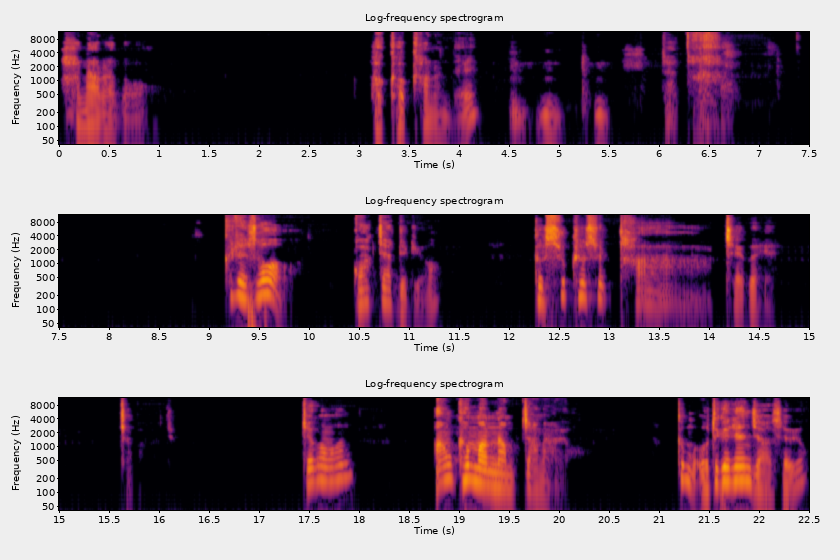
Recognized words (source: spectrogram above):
하나라도 헉헉 하는데, 음, 음, 음. 자, 다. 그래서 과학자들이요, 그 수컷을 다 제거해. 잡아가지고. 제거하면 암컷만 남잖아요. 그럼 어떻게 되는지 아세요?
